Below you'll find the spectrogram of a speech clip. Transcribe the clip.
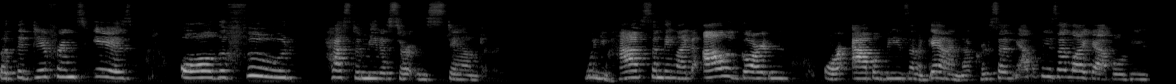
But the difference is all the food has to meet a certain standard. When you have something like Olive Garden or Applebee's, and again, I'm not criticizing Applebee's, I like Applebee's,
